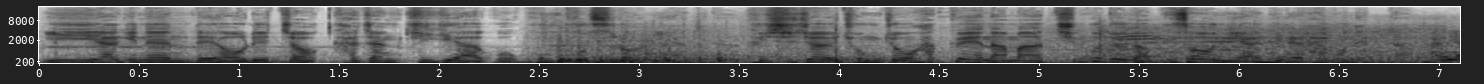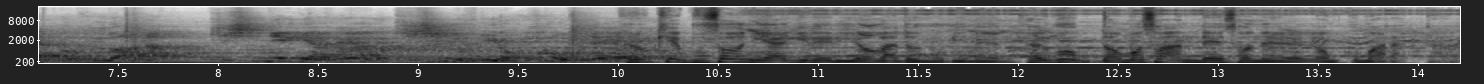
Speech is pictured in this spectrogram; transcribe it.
이 이야기는 내 어릴 적 가장 기괴하고 공포스러운 이야기다. 그 시절 종종 학교에 남아 친구들과 무서운 이야기를 하곤 했다. 아니야 너 그거 알아? 귀신 얘기하면 귀신이 우리 옆으로 온대. 그렇게 무서운 이야기를 이어가던 우리는 결국 넘어서 안 될 선을 넘고 말았다.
